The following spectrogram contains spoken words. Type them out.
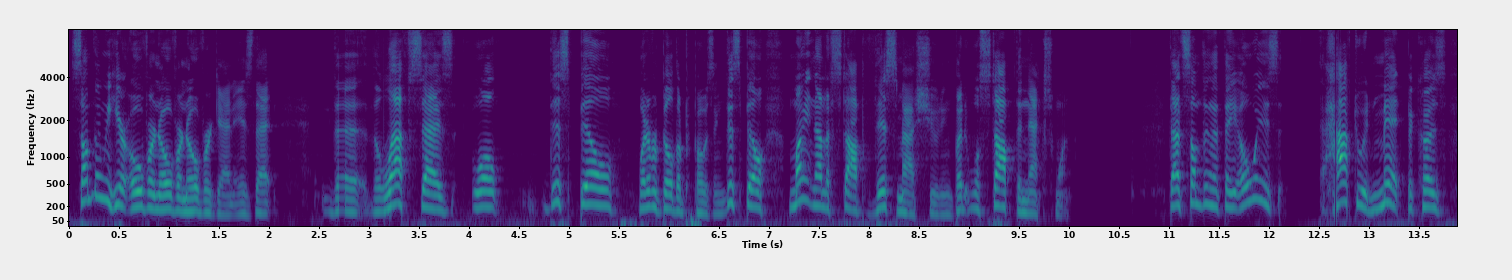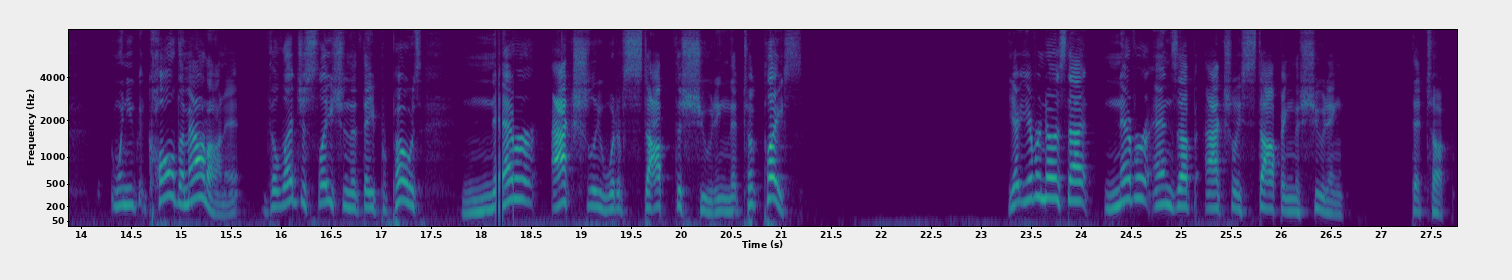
Something we hear over and over and over again is that the the left says, well, this bill, whatever bill they're proposing, this bill might not have stopped this mass shooting, but it will stop the next one. That's something that they always have to admit because when you call them out on it, the legislation that they propose never actually would have stopped the shooting that took place. You, ever notice that? Never ends up actually stopping the shooting that took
